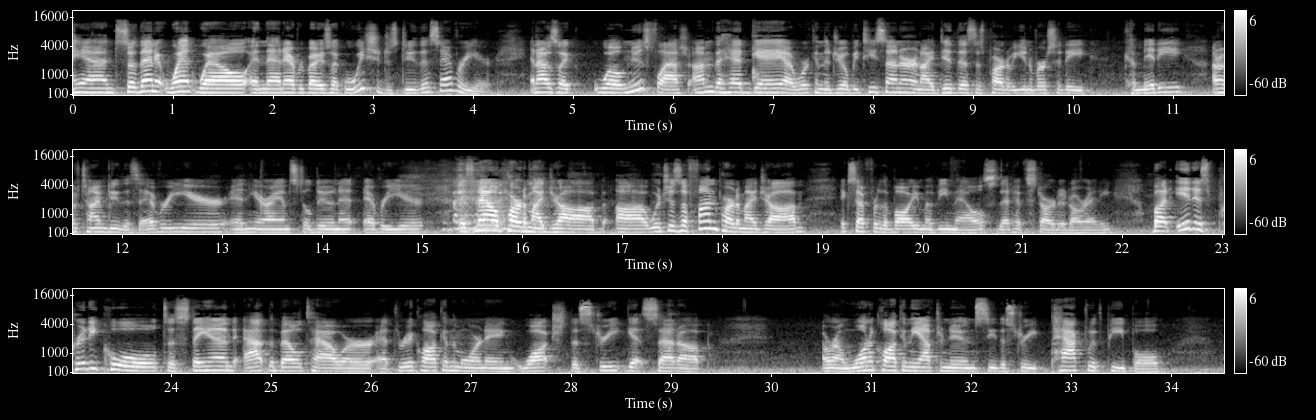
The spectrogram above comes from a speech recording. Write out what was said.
And so then it went well, and then everybody's like, well, we should just do this every year. And I was like, well, newsflash, I'm the head gay. I work in the GLBT Center, and I did this as part of a university committee. I don't have time to do this every year, and here I am still doing it every year. It's now part of my job, uh, which is a fun part of my job except for the volume of emails that have started already. But it is pretty cool to stand at the bell tower at three o'clock in the morning, watch the street get set up. Around one o'clock in the afternoon, see the street packed with people.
